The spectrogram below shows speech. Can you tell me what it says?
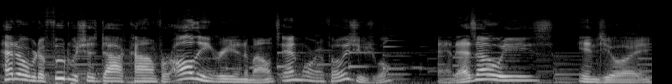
Head over to foodwishes.com for all the ingredient amounts and more info as usual. And as always, enjoy.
